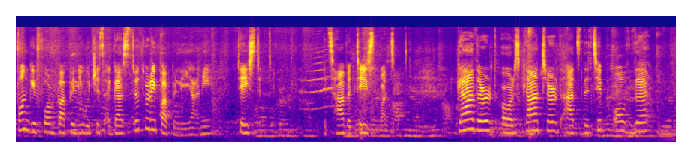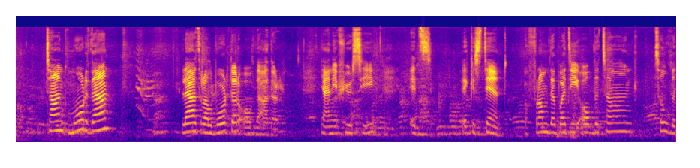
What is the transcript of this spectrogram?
Fungiform papillae, which is a gustatory papillae, yani tasted. It's have a taste but gathered or scattered at the tip of the tongue more than lateral border of the other. And if you see, it's extend from the body of the tongue till the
